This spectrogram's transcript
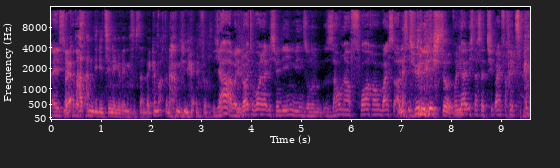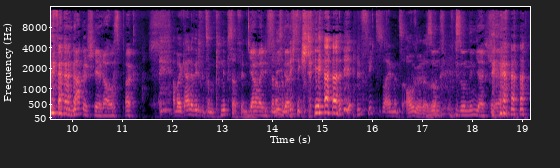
Ey, Ja, ja, haben die die Zehennägel wenigstens dann weggemacht oder haben die die einfach so? ja, aber die Leute wollen halt nicht, wenn die irgendwie in so einem Sauna-Vorraum, weißt du, alles Natürlich so. wollen die halt nicht, dass der Typ einfach jetzt eine fucking Nagelschere auspackt. Aber geiler würde ich mit so einem Knipser finden. Ja, weil die Dann auch so fliegen ein dann- richtig Streher. Dann fliegt es so einem ins Auge oder So so. ein, wie so ein Ninja-Schwert.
